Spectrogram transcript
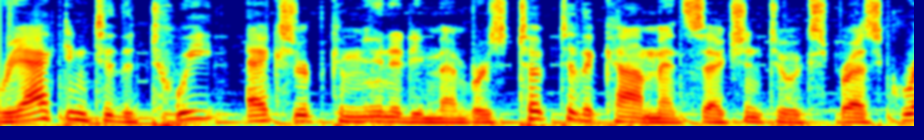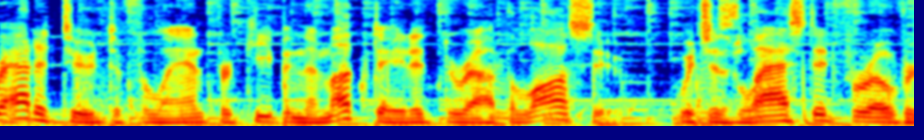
Reacting to the tweet, XRP community members took to the comment section to express gratitude to Filan for keeping them updated throughout the lawsuit, which has lasted for over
